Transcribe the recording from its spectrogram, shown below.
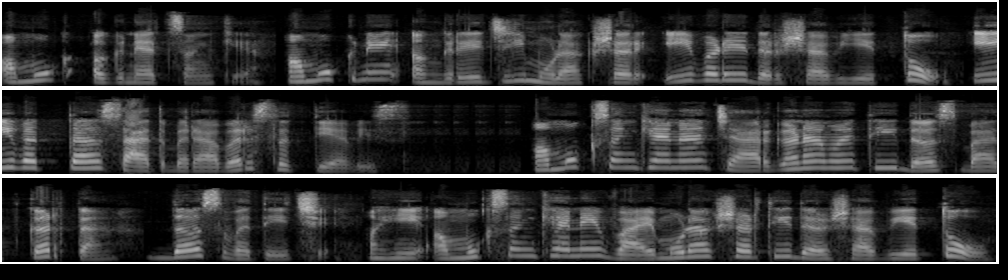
અમુક અજ્ઞાત સંખ્યા. અમુકને અંગ્રેજી મૂળાક્ષર એ વડે દર્શાવીએ તો એ વત્તા સાત બરાબર સત્યાવીસ. અમુક સંખ્યાના ચાર ગણામાંથી દસ બાદ કરતા દસ વધે છે. અહીં અમુક સંખ્યાને વાય મૂળાક્ષરથી દર્શાવીએ તો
